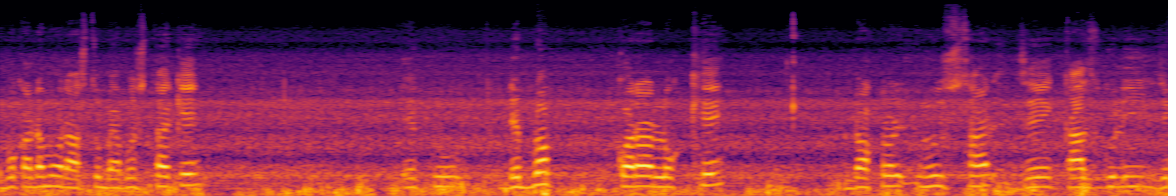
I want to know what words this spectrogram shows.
অবকাঠামো, রাষ্ট্র ব্যবস্থাকে একটু ডেভেলপ করার লক্ষ্যে ডক্টর ইউনুস স্যার যে কাজগুলি, যে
